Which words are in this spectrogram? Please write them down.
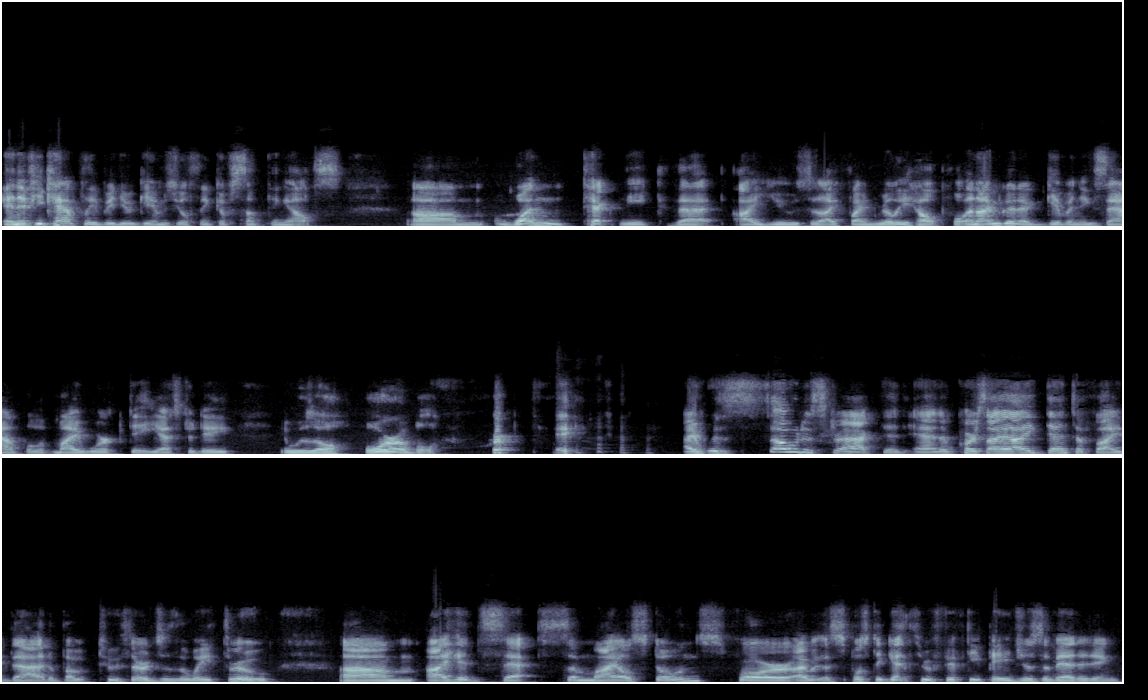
and if you can't play video games, you'll think of something else. Um, one technique that I use that I find really helpful, and I'm going to give an example of my workday yesterday. It was a horrible workday. I was so distracted, and of course, I identified that about two thirds of the way through. Um, I had set some milestones for. I was supposed to get through 50 pages of editing.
